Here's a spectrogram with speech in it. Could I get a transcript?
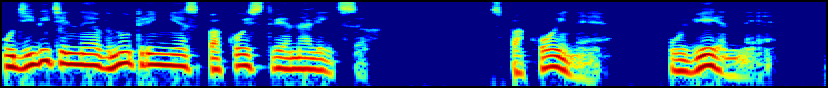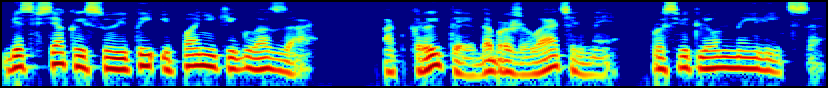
удивительное внутреннее спокойствие на лицах. Спокойные, уверенные, без всякой суеты и паники глаза, открытые, доброжелательные, просветленные лица.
